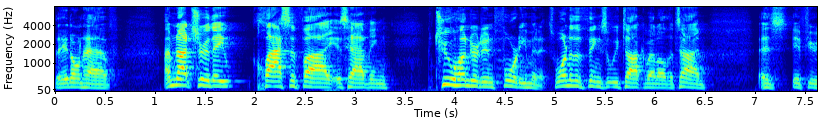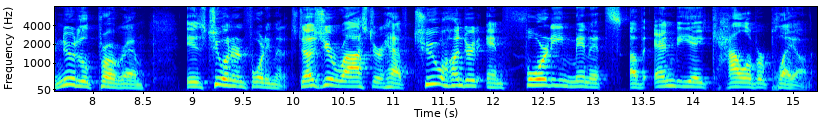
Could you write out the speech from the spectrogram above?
They don't have. I'm not sure they classify as having 240 minutes. One of the things that we talk about all the time is if you're new to the program is 240 minutes. Does your roster have 240 minutes of NBA caliber play on it?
